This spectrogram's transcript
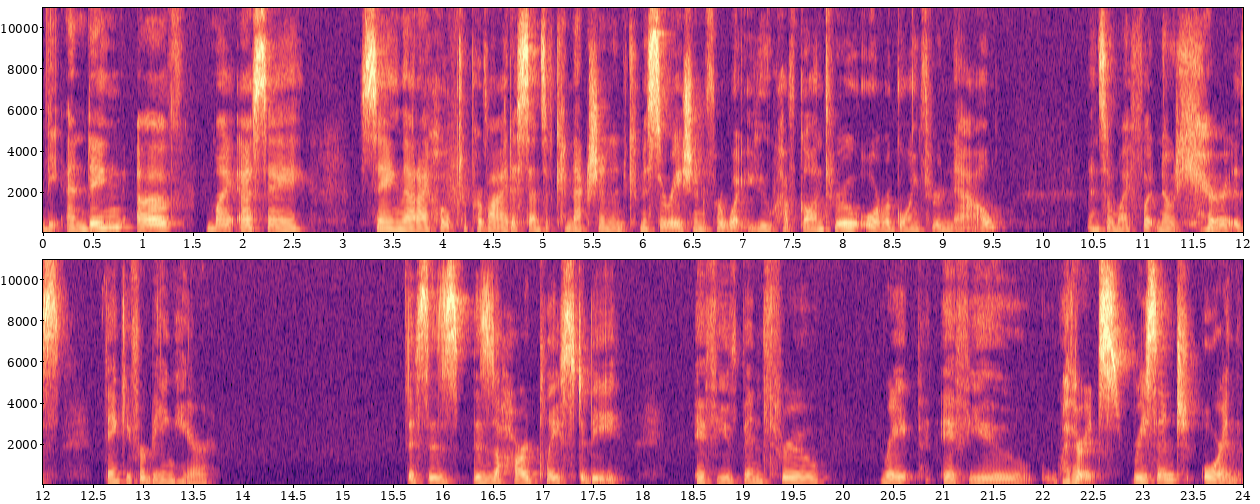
the ending of my essay saying that I hope to provide a sense of connection and commiseration for what you have gone through or are going through now. And so my footnote here is thank you for being here. This is this is a hard place to be if you've been through rape, if you whether it's recent or in the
